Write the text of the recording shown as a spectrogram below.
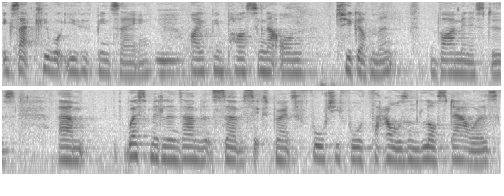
exactly what you have been saying. Mm. I've been passing that on to government via ministers. Um, West Midlands Ambulance Service experienced 44,000 lost hours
